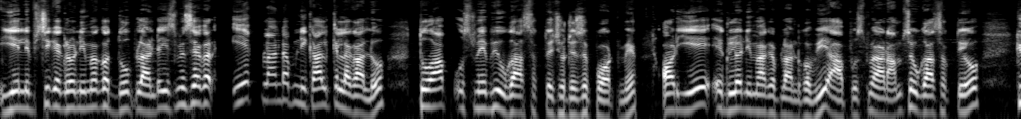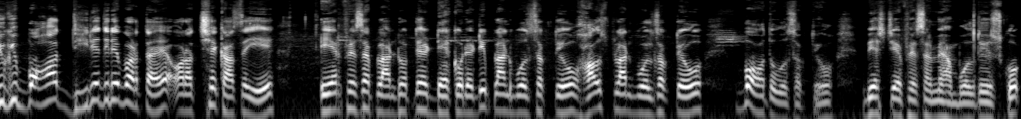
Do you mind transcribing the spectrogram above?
ये लिपस्टिक एग्रोनीमा का दो प्लांट है। इसमें से अगर एक प्लांट आप निकाल के लगा लो तो आप उसमें भी उगा सकते हो छोटे से पॉट में। और ये एग्लोनीमा के प्लांट को भी आप उसमें आराम से उगा सकते हो, क्योंकि बहुत धीरे धीरे बढ़ता है और अच्छे खासे ये एयर फ्रेशर प्लांट होते हैं। डेकोरेटिव प्लांट बोल सकते हो हाउस प्लांट बोल सकते हो, बहुत बोल सकते हो। बेस्ट एयर फ्रेशर में हम बोलते हैं इसको,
